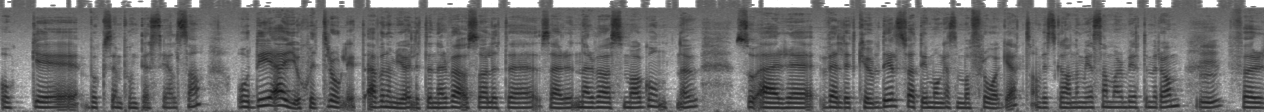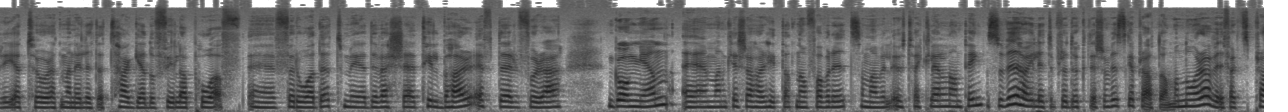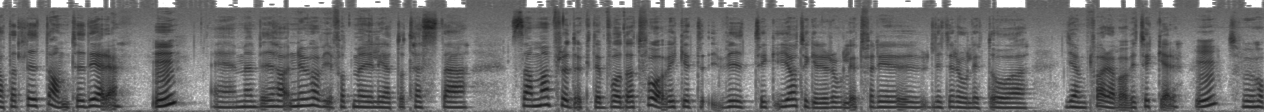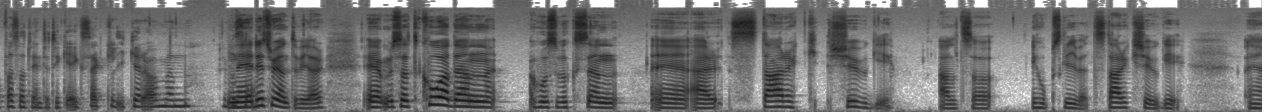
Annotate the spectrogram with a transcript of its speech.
och eh, vuxen.se alltså. Och det är ju skitroligt. Även om jag är lite nervös och har lite så här nervös magont nu så är det väldigt kul. Dels för att det är många som har frågat om vi ska ha något mer samarbete med dem. Mm. För jag tror att man är lite taggad att fylla på eh, förrådet med diverse tillbehör efter förra gången. Eh, man kanske har hittat någon favorit som man vill utveckla eller någonting. Så vi har ju lite produkter som vi ska prata om och några har vi faktiskt pratat lite om tidigare. Mm. Eh, men har, nu har vi fått möjlighet att testa samma produkter båda två, vilket vi tyck, jag tycker är roligt, för det är lite roligt att jämföra vad vi tycker. Mm. Så vi hoppas att vi inte tycker exakt lika då, men Nej, se. det tror jag inte vi gör. Eh, så att koden hos vuxen eh, är STARK20, alltså ihopskrivet, STARK20.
